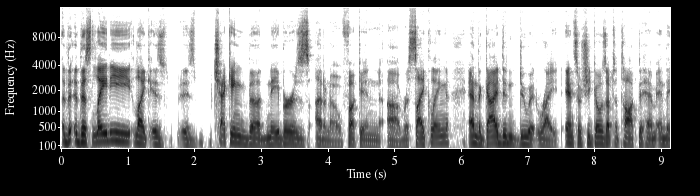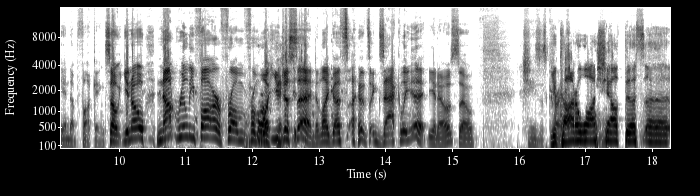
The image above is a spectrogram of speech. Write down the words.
th- this lady like is is checking the neighbor's I don't know fucking uh, recycling and the guy didn't do it right. And so she goes up to talk to him and they end up fucking. So you know not really far from from what you just said. Like that's that's exactly it you know? So Jesus Christ. You gotta wash out this uh,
